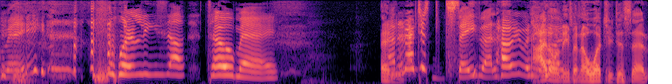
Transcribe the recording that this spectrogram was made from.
me. Melissa Tomei. How did I just say that? I don't even. I don't know. even know what you just said.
